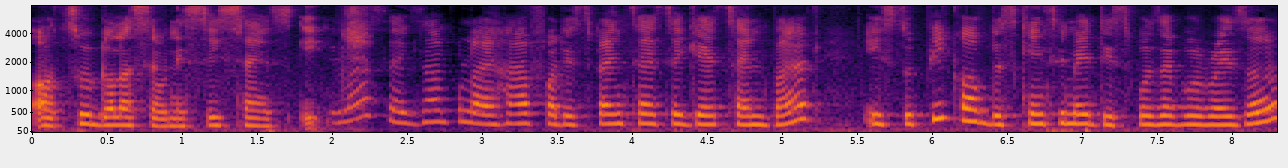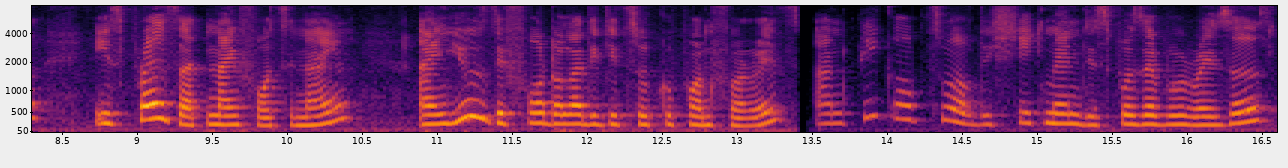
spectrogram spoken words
or $2.76 each. The last example I have for the spend 30 get 10 back is to pick up the Skintimate disposable razor. It's priced at $9.49 and use the $4 digital coupon for it and pick up two of the Schick disposable razors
